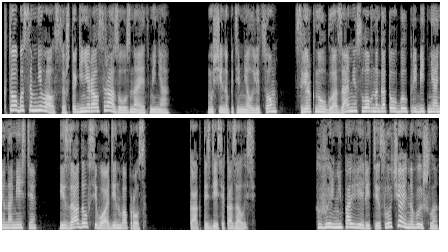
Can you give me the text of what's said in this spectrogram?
Кто бы сомневался, что генерал сразу узнает меня. Мужчина потемнел лицом, сверкнул глазами, словно готов был прибить няню на месте, и задал всего один вопрос. «Как ты здесь оказалась?» «Вы не поверите, случайно вышло»,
